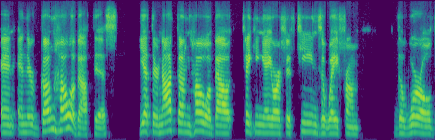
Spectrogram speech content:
And, and they're gung ho about this, yet they're not gung ho about taking AR 15s away from the world,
